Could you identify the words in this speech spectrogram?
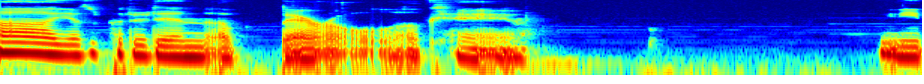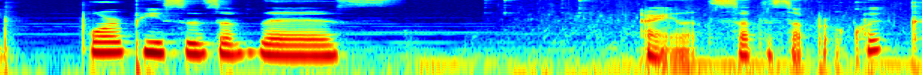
Ah, you have to put it in a barrel, okay. We need four pieces of this. Alright, let's set this up real quick.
